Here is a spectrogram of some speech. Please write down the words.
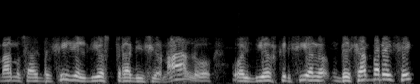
vamos a decir, el Dios tradicional o, o el Dios cristiano desaparece,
